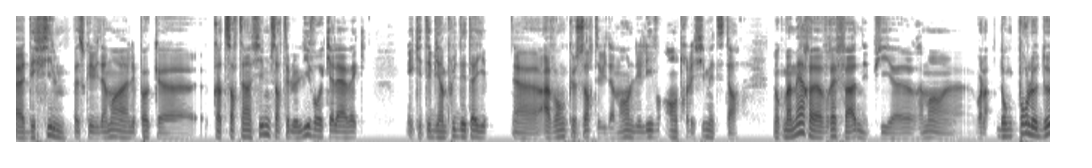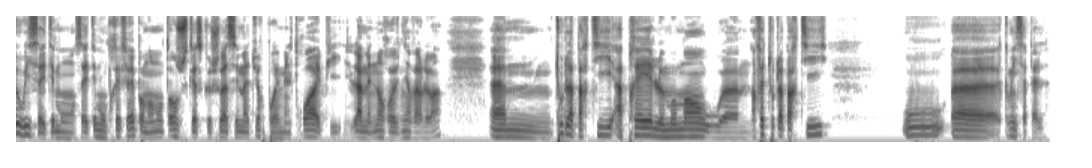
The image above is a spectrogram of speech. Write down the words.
euh, des films, parce qu'évidemment, à l'époque, euh, quand sortait un film, sortait le livre qu'elle est avec, et qui était bien plus détaillé, euh, avant que sortent, évidemment, les livres entre les films, etc. Donc ma mère, vraie fan, et puis vraiment, voilà. Donc pour le 2, oui, ça a été mon, ça a été mon préféré pendant longtemps, jusqu'à ce que je sois assez mature pour aimer le 3, et puis là maintenant revenir vers le 1. Euh, toute la partie après le moment où, en fait, toute la partie où, comment il s'appelle?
